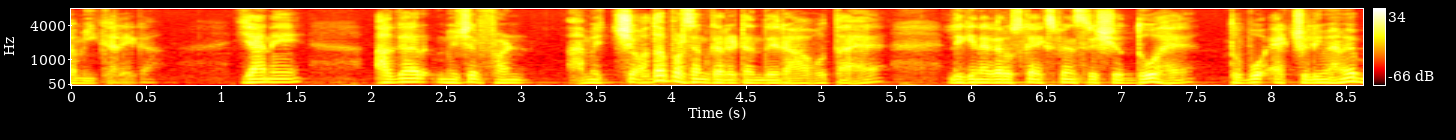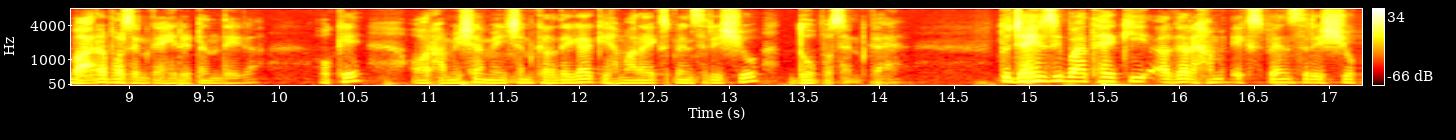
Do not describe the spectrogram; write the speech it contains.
कमी करेगा। यानी अगर म्यूचुअल फंड हमें चौदह परसेंट का रिटर्न दे रहा होता है, लेकिन अगर उसका एक्सपेंस रेशियो दो है तो वो एक्चुअली में हमें बारह परसेंट का ही रिटर्न देगा ओके और हमेशा मेंशन कर देगा कि हमारा एक्सपेंस रेशियो दो परसेंट का है। तो ज़ाहिर सी बात है कि अगर हम एक्सपेंस रेशियो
